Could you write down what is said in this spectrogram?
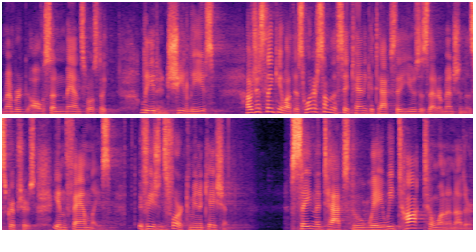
Remember, all of a sudden, man's supposed to lead and she leaves. I was just thinking about this. What are some of the satanic attacks that he uses that are mentioned in the scriptures in families? Ephesians 4, communication. Satan attacks the way we talk to one another.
